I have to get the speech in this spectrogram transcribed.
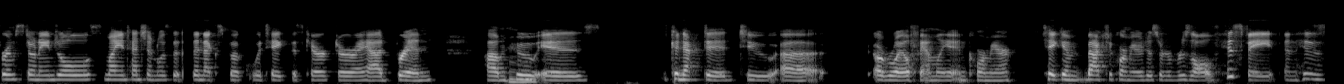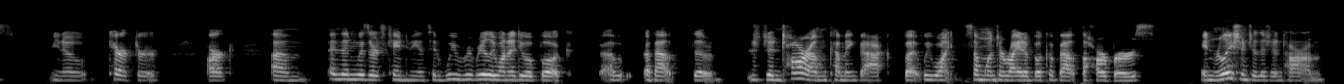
Brimstone Angels, my intention was that the next book would take this character I had, Brin, um, mm-hmm. who is connected to uh, a royal family in Cormyr, take him back to Cormyr to sort of resolve his fate and his, you know, character arc. Um, and then Wizards came to me and said, "We really want to do a book uh, about the Zhentarim coming back, but we want someone to write a book about the Harpers in relation to the Zhentarim.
